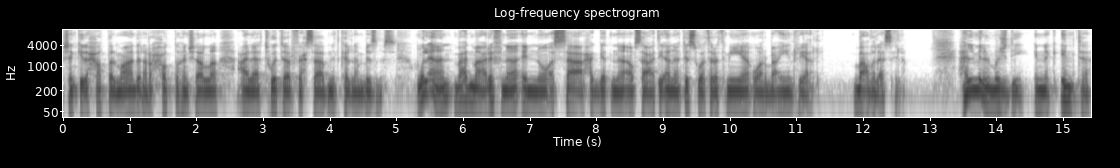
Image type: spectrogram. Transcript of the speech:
عشان كذا حاطه المعادلة. راح أحطها إن شاء الله على تويتر في حساب نتكلم بزنس. والآن بعد ما عرفنا إنه الساعة حقتنا أو ساعتي أنا تسوى 340 ريال. بعض الأسئلة. هل من المجدي إنك أنت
